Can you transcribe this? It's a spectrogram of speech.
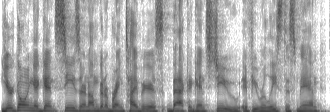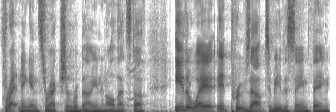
you're going against Caesar and I'm going to bring Tiberius back against you if you release this man, threatening insurrection, rebellion, and all that stuff. Either way, it proves out to be the same thing.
